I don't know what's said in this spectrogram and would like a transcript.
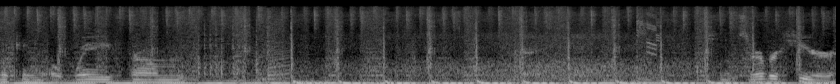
Looking away from. an observer here.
